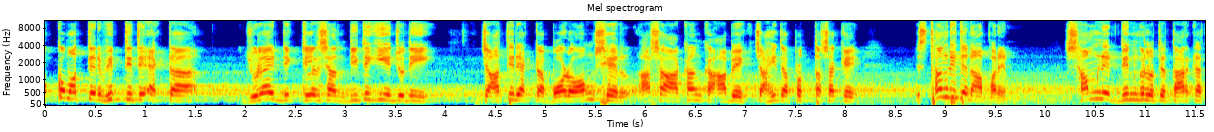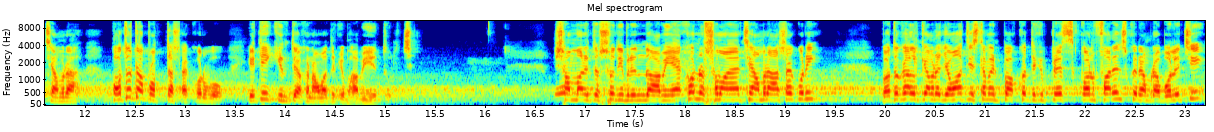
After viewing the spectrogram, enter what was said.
ঐক্যমত্যের ভিত্তিতে একটা জুলাই ডিক্লারেশন দিতে গিয়ে যদি জাতির একটা বড় অংশের আশা, আকাঙ্ক্ষা, আবেগ, চাহিদা, প্রত্যাশাকে স্থান দিতে না পারেন। সামনের দিনগুলোতে তার কাছে আমরা কতটা প্রত্যাশা করব, এটাই কিন্তু এখন আমাদেরকে ভাবিয়ে তুলছে। সম্মানিত সুদীবৃন্দ আমি এখনও সময় আছে, আমরা আশা করি। গতকালকে আমরা জামাত ইসলামের পক্ষ থেকে প্রেস কনফারেন্স করে আমরা বলেছি,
